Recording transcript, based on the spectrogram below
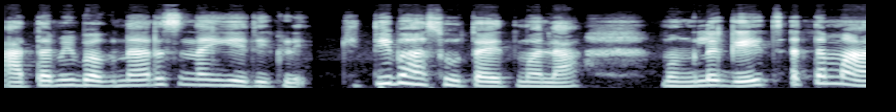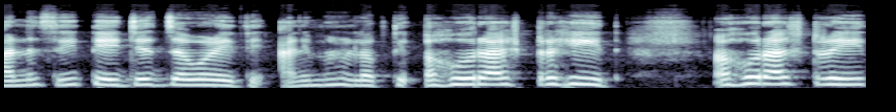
आता मी बघणारच नाही आहे तिकडे. किती भास होत आहेत मला. मग लगेच आता मानसी तेजस जवळ येते आणि म्हणू लागते अहो राष्ट्रहित अहो राष्ट्रहित.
